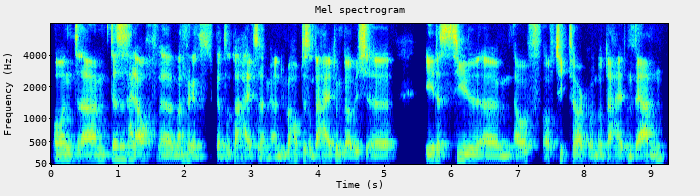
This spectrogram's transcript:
Und ähm, das ist halt auch äh, manchmal ganz, ganz unterhaltsam. Ja. Und überhaupt ist Unterhaltung, glaube ich, äh, eh das Ziel ähm, auf, auf TikTok und unterhalten werden.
